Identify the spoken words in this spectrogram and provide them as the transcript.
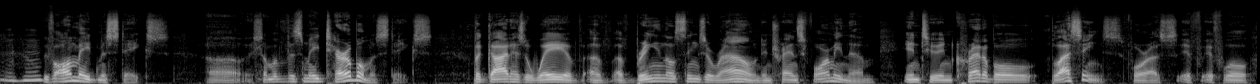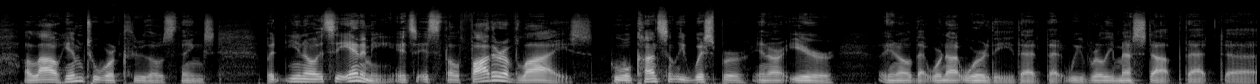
Mm-hmm. We've all made mistakes. Uh, some of us made terrible mistakes. But God has a way of, of, of bringing those things around and transforming them into incredible blessings for us if, if we'll allow Him to work through those things. But, you know, it's the enemy, it's, it's the father of lies who will constantly whisper in our ear you know that we're not worthy, that that we've really messed up, that uh,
